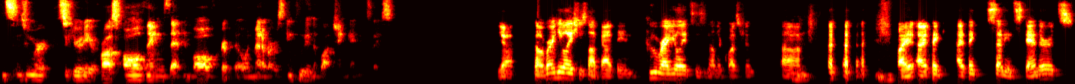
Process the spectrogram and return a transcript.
consumer security across all things that involve crypto and metaverse, including the blockchain gaming space. Yeah. No, regulation is not a bad thing. Who regulates is another question. Um, mm-hmm. I, I think I think setting standards,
